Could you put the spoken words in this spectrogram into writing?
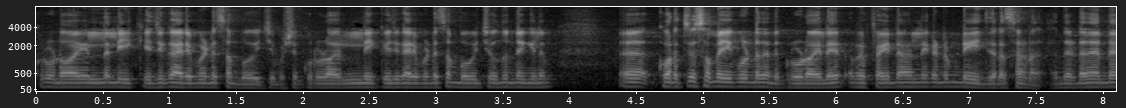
ക്രൂഡ് ഓയിലിന്റെ ലീക്കേജ് കാര്യമായിട്ട് സംഭവിച്ചു. പക്ഷേ ക്രൂഡ് ഓയിൽ ലീക്കേജ് കാര്യമായിട്ട് സംഭവിച്ചു എന്നുണ്ടെങ്കിലും കുറച്ച് സമയം കൊണ്ട് തന്നെ ക്രൂഡ് ഓയിൽ റിഫൈൻഡ് ഓയിലിനെക്കാട്ടും ഡേഞ്ചറസ് ആണ്. എന്നിട്ട് തന്നെ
